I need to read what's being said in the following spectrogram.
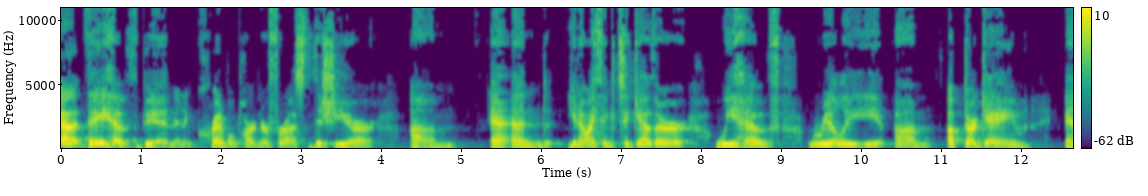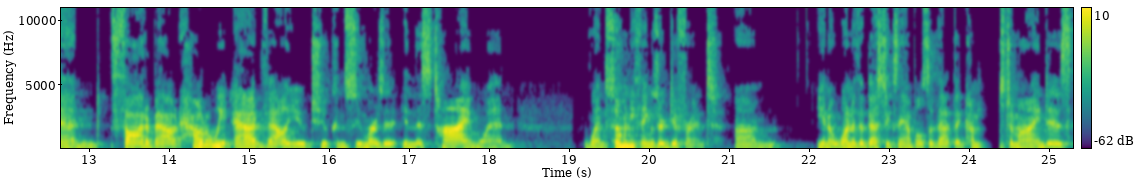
Uh, they have been an incredible partner for us this year. Um, and, you know, I think together we have really um, upped our game and thought about how do we add value to consumers in this time when when so many things are different. Um, you know one of the best examples of that that comes to mind is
